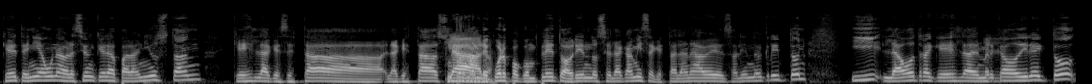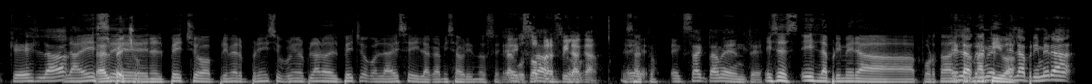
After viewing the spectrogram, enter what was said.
que tenía una versión que era para Newsstand, que es la que se está la que está Superman Claro. de cuerpo completo abriéndose la camisa, que está la nave saliendo de Krypton, y la otra que es la del mercado directo, que es la, La S del pecho. en el pecho, primer principio, primer plano del pecho con la S y la camisa abriéndose. La que usó Exacto. perfil acá. Exacto. Eh, exactamente. Esa es, es la primera portada es la, primer- es la primera,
